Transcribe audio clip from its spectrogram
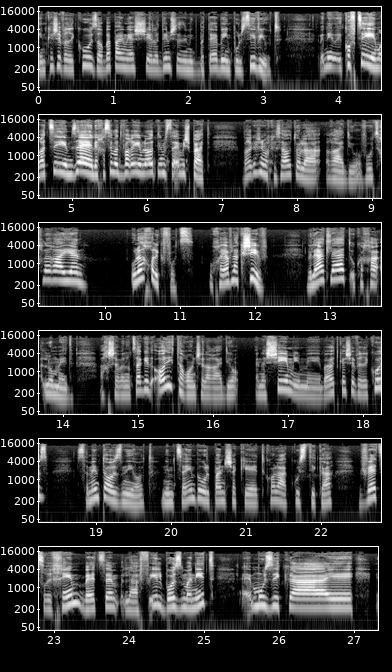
עם קשב וריכוז, הרבה פעמים יש ילדים שזה מתבטא באימפולסיביות. קופצים, רצים, זה, נכנסים לדברים, לא נותנים לסיים משפט. ברגע שאני מכניסה אותו לרדיו, והוא צריך לראיין, הוא לא יכול לקפוץ, הוא חייב להקשיב. ולאט לאט הוא ככה לומד. עכשיו, אני רוצה להגיד עוד יתרון של הרדיו, אנשים עם uh, בעיות קשב וריכוז שמים את האוזניות, נמצאים באולפן שקט, כל האקוסטיקה, וצריכים בעצם להפעיל בו זמנית uh, מוזיקה, uh,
